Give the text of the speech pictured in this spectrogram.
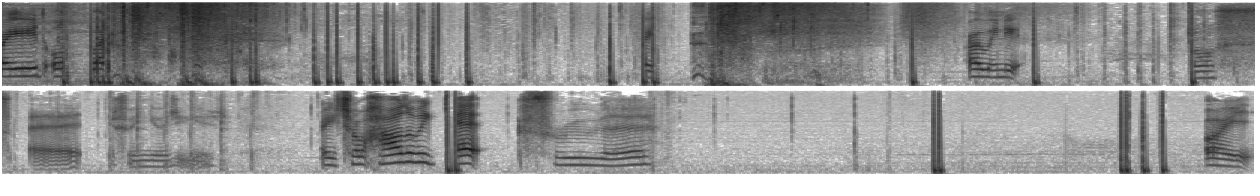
Afraid of. Oh, we need off uh finger to. Right, so how do we get through there? Alright,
